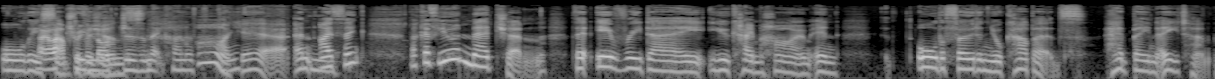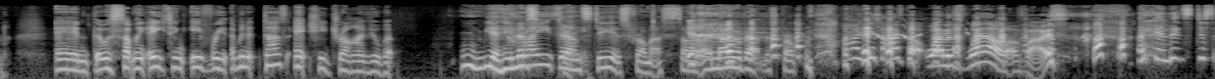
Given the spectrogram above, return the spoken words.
all these Like subdivisions. lodges and that kind of oh, thing. yeah. And mm. I think, like, if you imagine that every day you came home and all the food in your cupboards had been eaten and there was something eating every. I mean, it does actually drive you a bit. Mm, yeah, he lives downstairs from us, so I know about this problem. Oh, yes, I've got one as well of those. okay, let's just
